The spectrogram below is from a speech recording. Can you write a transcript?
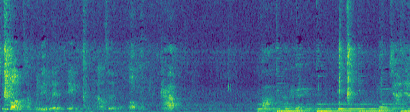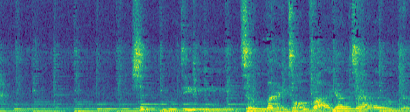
ชื่อปอนครับวันนี้มาเล่นเพลงคำถามแสดงออกครับครับตาทำยังไงฉันดีทำไมท้องฟ้ายังเช้ายัง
